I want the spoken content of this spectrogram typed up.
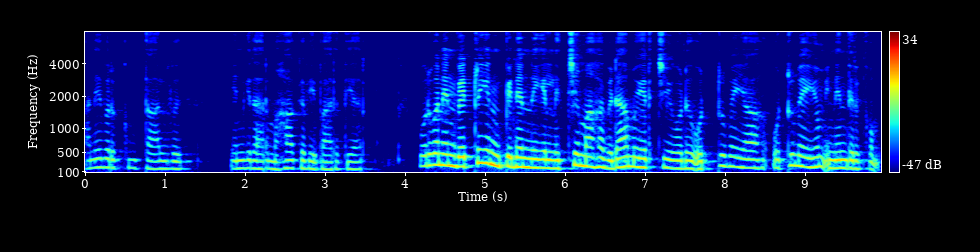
அனைவருக்கும் தாழ்வு என்கிறார் மகாகவி பாரதியார். ஒருவனின் வெற்றியின் பின்னணியில் நிச்சயமாக விடாமுயற்சியோடு ஒற்றுமையாக ஒற்றுமையும் இணைந்திருக்கும்.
